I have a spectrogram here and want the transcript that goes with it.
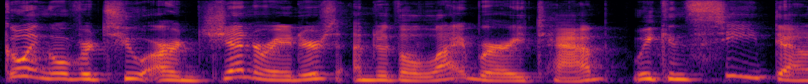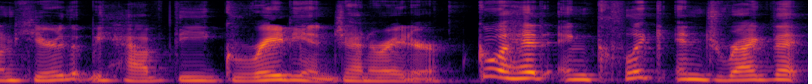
Going over to our generators under the library tab, we can see down here that we have the gradient generator. Go ahead and click and drag that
